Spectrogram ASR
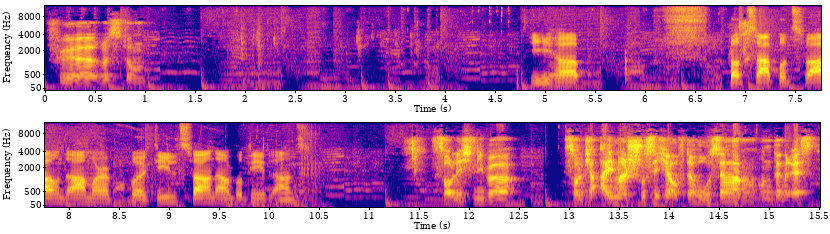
Für Rüstung? Ich hab 2 Pro 2 und einmal Projektil 2 und einmal Projektil 1. Soll ich lieber. Soll ich einmal schusssicher auf der Hose haben und den Rest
